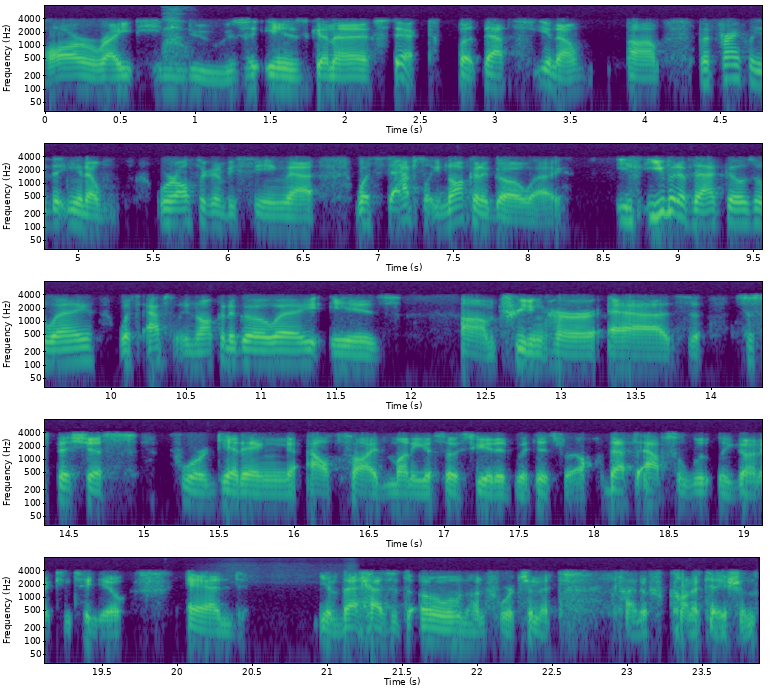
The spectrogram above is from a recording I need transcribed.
far right Hindus is going to stick. But that's you know. Um, but frankly, that you know, we're also going to be seeing that what's absolutely not going to go away if, even if that goes away, what's absolutely not going to go away is um, treating her as suspicious for getting outside money associated with Israel. That's absolutely going to continue, and you know that has its own unfortunate kind of connotations.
